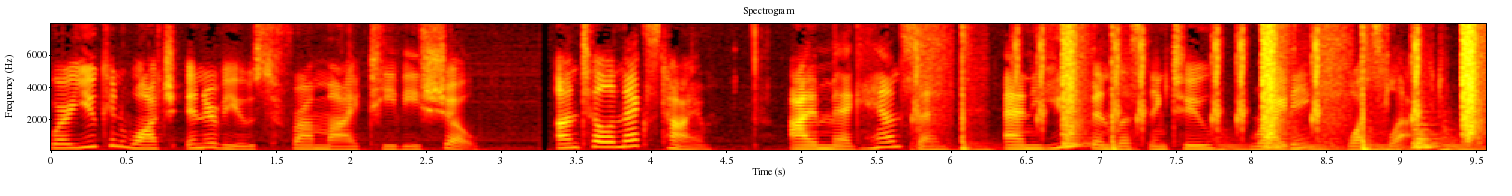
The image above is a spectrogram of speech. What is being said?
where you can watch interviews from my TV show. Until next time, I'm Meg Hansen and you've been listening to Writing What's Left.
